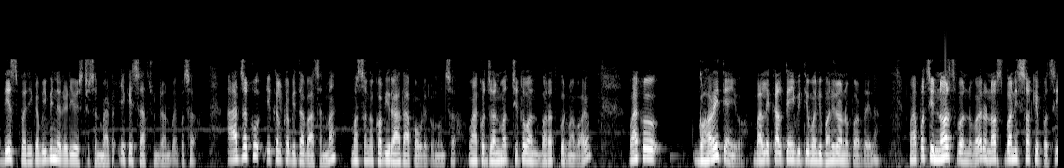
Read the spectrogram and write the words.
देशभरिका विभिन्न रेडियो स्टेशनबाट एकैसाथ सुनिरहनु भएको छ। आजको एकल कविता वाचनमा मसँग कवि राधा पौडेल हुनुहुन्छ। उहाँको जन्म चितवन भरतपुरमा भयो। उहाँको घरै त्यहीँ हो। बाल्यकाल त्यहीँ बित्यो मैले भनिरहनु पर्दैन। उहाँ पछि नर्स बन्नुभयो र नर्स बनिसकेपछि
